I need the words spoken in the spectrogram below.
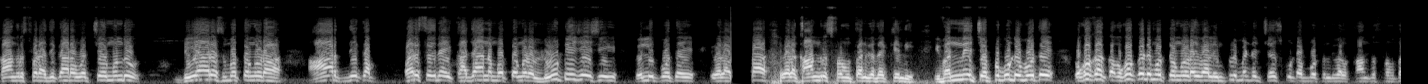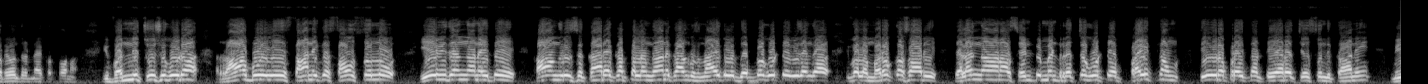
కాంగ్రెస్ పార్టీ అధికారం వచ్చే ముందు బీఆర్ఎస్ మొత్తం కూడా ఆర్థిక పరిస్థితిని ఖజానా మొత్తం కూడా లూటీ చేసి వెళ్ళిపోతే ఇవాళ ఇవాళ కాంగ్రెస్ ప్రభుత్వానికి దక్కింది. ఇవన్నీ చెప్పుకుంటూ పోతే ఒక్కొక్క ఒక్కొక్కటి మొత్తం కూడా ఇవాళ ఇంప్లిమెంట్ చేసుకుంటూ పోతుంది ఇవాళ కాంగ్రెస్ ప్రభుత్వం రేవంత్ రెడ్డి నాయకత్వం ఇవన్నీ చూసి కూడా రాబోయే స్థానిక సంస్థల్లో ఏ విధంగానైతే కాంగ్రెస్ కార్యకర్తలను కానీ కాంగ్రెస్ నాయకులు దెబ్బ కొట్టే విధంగా ఇవాళ మరొకసారి తెలంగాణ సెంటిమెంట్ రెచ్చగొట్టే ప్రయత్నం తీవ్ర ప్రయత్నం టీఆర్ఎస్ చేస్తుంది. కానీ మీ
